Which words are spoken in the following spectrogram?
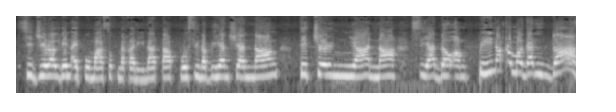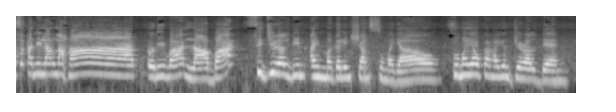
Si Geraldine ay pumasok na kanina tapos sinabihan siya ng teacher niya na siya daw ang pinakamaganda sa kanilang lahat. O di ba? Laban? Si Geraldine ay magaling siyang sumayaw. Sumayaw ka ngayon, Geraldine.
